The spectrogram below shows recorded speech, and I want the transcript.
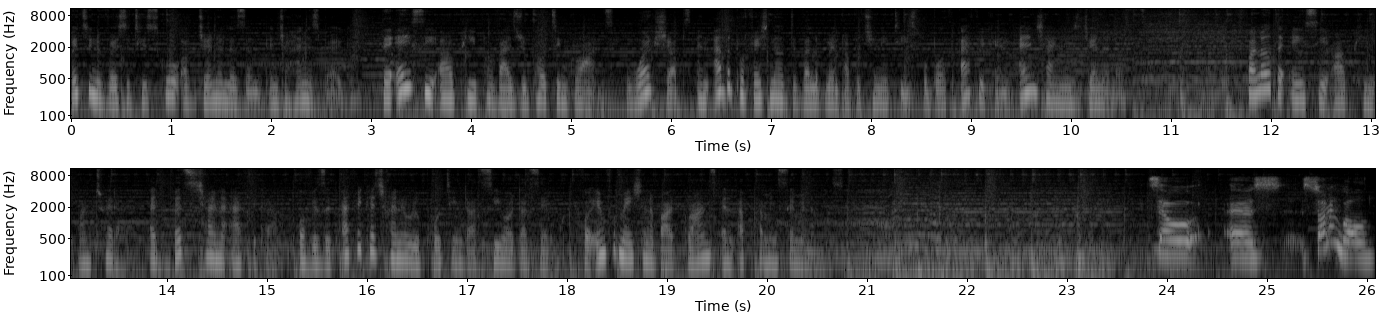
Wits University School of Journalism in Johannesburg. The ACRP provides reporting grants, workshops, and other professional development opportunities for both African and Chinese journalists. Follow the ACRP on Twitter at China Africa or visit africachinareporting.co.za for information about grants and upcoming seminars. So, uh, Sonangol,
